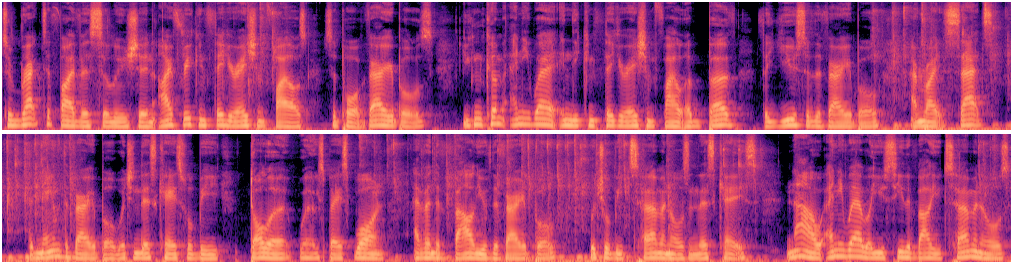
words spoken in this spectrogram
To rectify this solution, i3 configuration files support variables. You can come anywhere in the configuration file above the use of the variable and write set, the name of the variable, which in this case will be dollar workspace one, and then the value of the variable, which will be terminals in this case. Now, anywhere where you see the value terminals,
